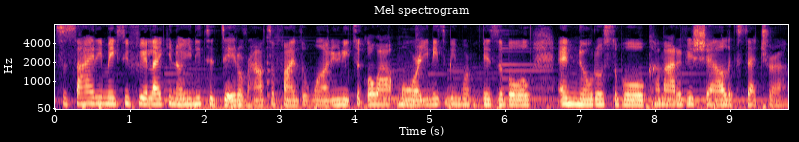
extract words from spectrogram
society makes you feel like, you know, you need to date around to find the one. You need to go out more. You need to be more visible and noticeable, come out of your shell, etc.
